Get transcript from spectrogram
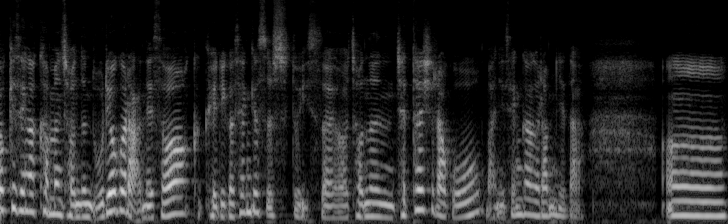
어떻게 생각하면 저는 노력을 안 해서 그 괴리가 생겼을 수도 있어요. 저는 제 탓이라고 많이 생각을 합니다. 어,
